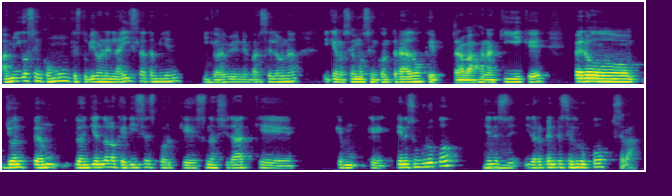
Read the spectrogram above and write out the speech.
amigos en común que estuvieron en la isla también y que ahora viven en Barcelona y que nos hemos encontrado, que trabajan aquí, que, pero yo pero lo entiendo lo que dices porque es una ciudad que, que, que tienes un grupo tienes, y de repente ese grupo se va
